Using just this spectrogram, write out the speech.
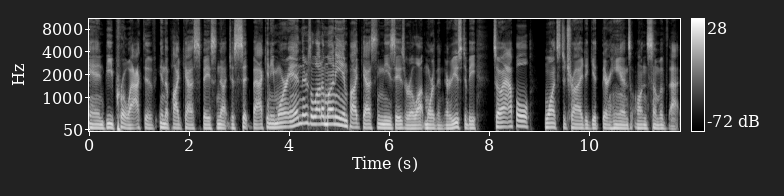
and be proactive in the podcast space, not just sit back anymore. And there's a lot of money in podcasting these days, or a lot more than there used to be. So Apple wants to try to get their hands on some of that.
